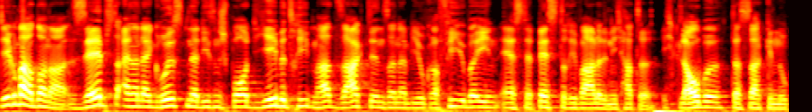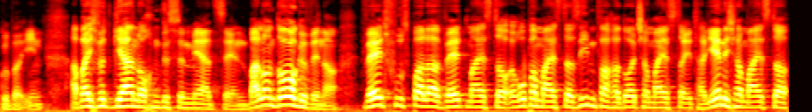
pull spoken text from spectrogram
Diego Maradona, selbst einer der größten, der diesen Sport je betrieben hat, sagte in seiner Biografie über ihn, er ist der beste Rivale, den ich hatte. Ich glaube, das sagt genug über ihn. Aber ich würde gerne noch ein bisschen mehr erzählen. Ballon d'Or-Gewinner, Weltfußballer, Weltmeister, Europameister, siebenfacher deutscher Meister, italienischer Meister,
